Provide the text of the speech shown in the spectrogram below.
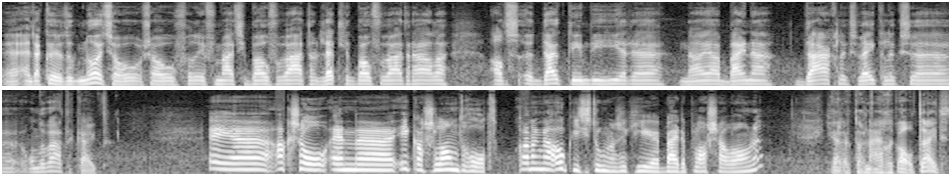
Uh, en daar kun je natuurlijk nooit zo, zo veel informatie boven water, letterlijk boven water halen, als het duikteam die hier uh, nou ja, bijna dagelijks, wekelijks uh, onder water kijkt. hey, Axel en ik als landrot, kan ik nou ook iets doen als ik hier bij de plas zou wonen? Ja, dat kan eigenlijk altijd.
